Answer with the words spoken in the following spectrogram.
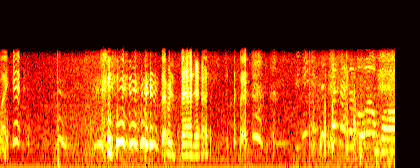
like it? that was badass. You need to set that little, little ball.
